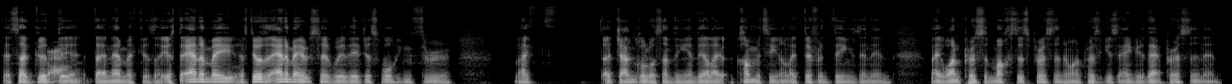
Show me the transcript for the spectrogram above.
That's how good Right. the dynamic is. Like if the anime, if there was an anime episode where they're just walking through like a jungle or something, and they're like commenting on like different things, and then like one person mocks this person, and one person gets angry at that person, and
